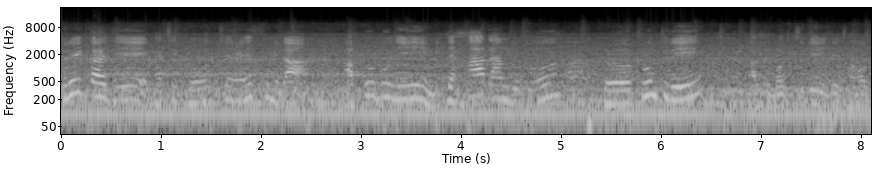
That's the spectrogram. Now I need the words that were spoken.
그릴까지 같이 교체를 했습니다. 앞부분이 밑에 하단 부분, 그 프론트리 아주 멋지게 이제 작업이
